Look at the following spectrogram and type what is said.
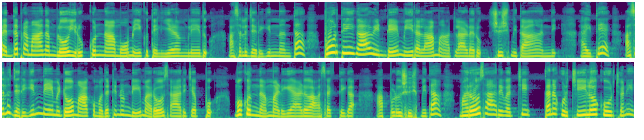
పెద్ద ప్రమాదంలో ఇరుక్కున్నామో మీకు తెలియడం లేదు. అసలు జరిగిందంతా పూర్తిగా వింటే మీరలా మాట్లాడరు. సుష్మిత అంది. అయితే అసలు జరిగిందేమిటో మాకు మొదటి నుండి మరోసారి చెప్పు. ముకుందం అడిగాడు ఆసక్తిగా. అప్పుడు సుష్మిత మరోసారి వచ్చి తన కుర్చీలో కూర్చొని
